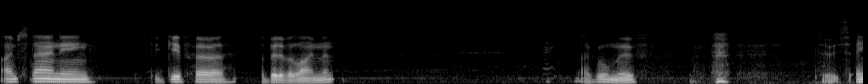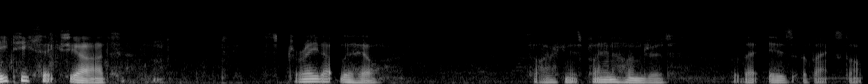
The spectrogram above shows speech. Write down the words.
I'm standing to give her a bit of alignment. Okay. I will move. so it's 86 yards straight up the hill. So I reckon it's playing 100, but there is a backstop.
